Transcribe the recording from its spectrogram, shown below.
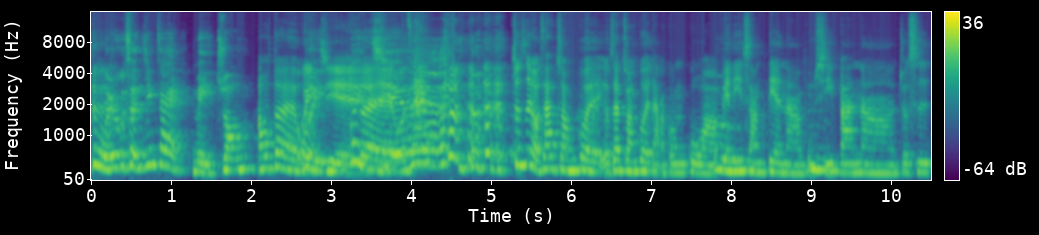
对，唯如曾经在美妆哦，对，柜姐，柜姐，我在 就是有在专柜有在专柜打工过啊，便利商店啊，补习班啊，就是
